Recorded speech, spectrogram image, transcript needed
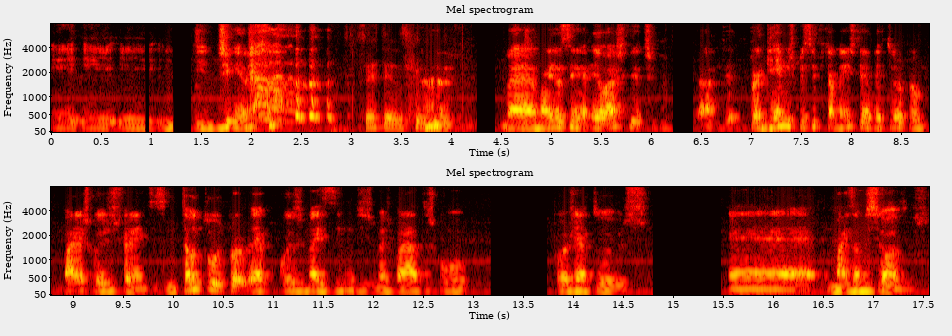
e, e, e, e dinheiro. Certeza. É, mas assim, eu acho que, tipo, para game especificamente tem abertura para várias coisas diferentes, assim, tanto é, coisas mais indies, mais baratas, como projetos é, mais ambiciosos.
